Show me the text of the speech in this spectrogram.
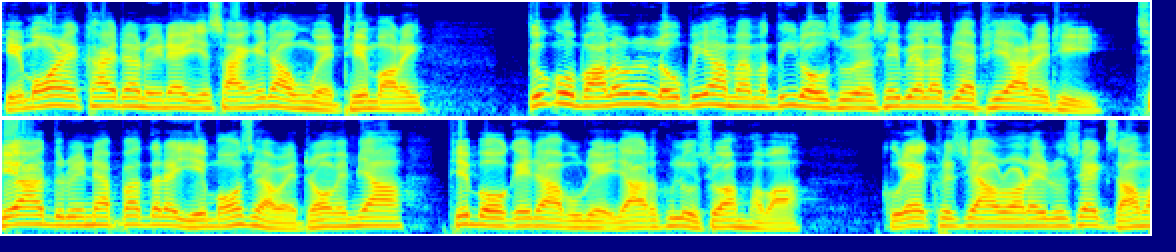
ရေမောတဲ့အခိုက်အတန့်တွေနဲ့ရင်ဆိုင်ခဲ့ကြဦးမယ်ထင်ပါလိမ့်သူကိုဘာလို့လို့လုပ်ပေးရမှန်းမသိတော့ဘူးဆိုတဲ့စိတ်ပြက်လက်ပြက်ဖြစ်ရတဲ့အထိချရသူတွေနဲ့ပတ်သက်တဲ့ရေမောစရာတွေတော်များများဖြစ်ပေါ်ခဲ့ကြဘူးတဲ့အရာတစ်ခုလို့ဆိုရမှာပါခုလဲခရစ္စတီယာနိုရိုနယ်ဒိုဆက်ဇာမ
